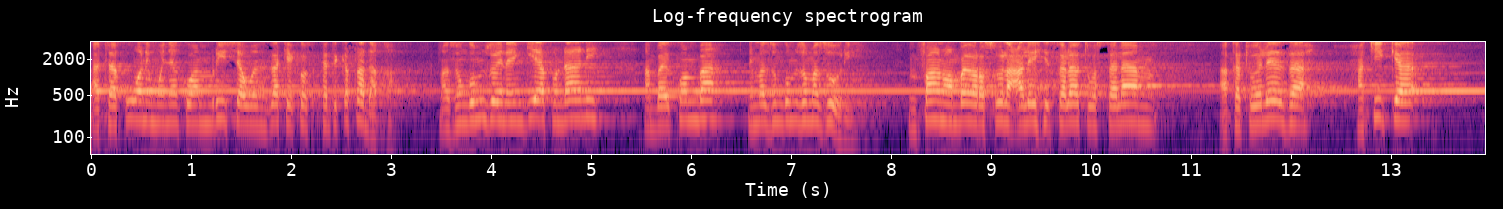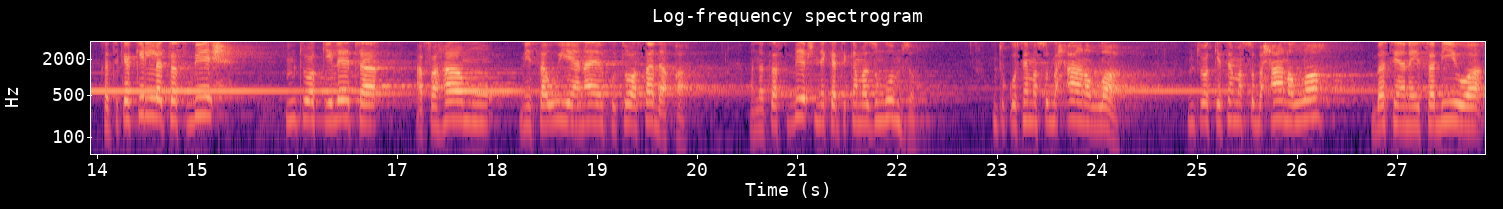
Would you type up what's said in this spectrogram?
atakuwa ni mwenye kuamrisha wenzake katika sadaka mazungumzo inaingia hapo ndani ambaye kwamba ni mazungumzo mazuri. Mfano ambayo rasul alayhi salatu wassalam akatueleza hakika katika kila tasbih mtu akileta afahamu ni sawia naye kutoa sadaka na tasbih ni katika mazungumzo. Mtu kusema subhanallah mtu akisema subhanallah basi anahesabiwa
